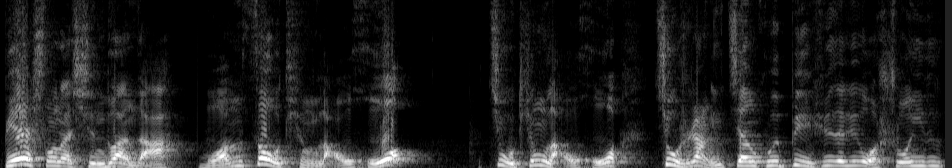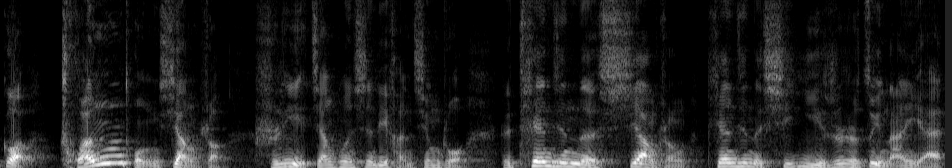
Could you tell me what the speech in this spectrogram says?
别说那新段子啊，我们就听老活。”就听老活，就是让你姜昆必须得给我说一个传统相声。实际姜昆心里很清楚，这天津的相声、天津的戏一直是最难演。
